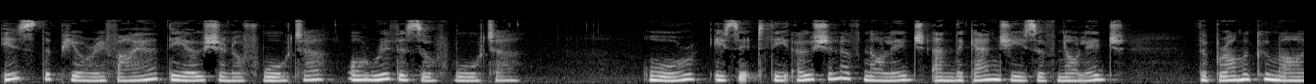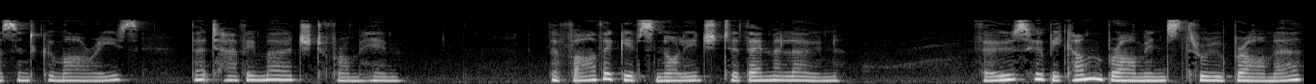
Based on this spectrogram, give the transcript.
Is the purifier the ocean of water or rivers of water? Or is it the ocean of knowledge and the Ganges of knowledge, the Brahma Kumars and Kumaris, that have emerged from him. The Father gives knowledge to them alone. Those who become Brahmins through Brahma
